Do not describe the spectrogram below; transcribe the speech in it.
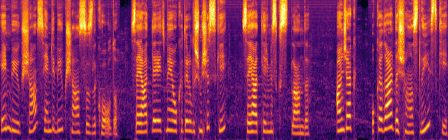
hem büyük şans hem de büyük şanssızlık oldu. Seyahatler etmeye o kadar alışmışız ki seyahatlerimiz kısıtlandı. Ancak o kadar da şanslıyız ki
